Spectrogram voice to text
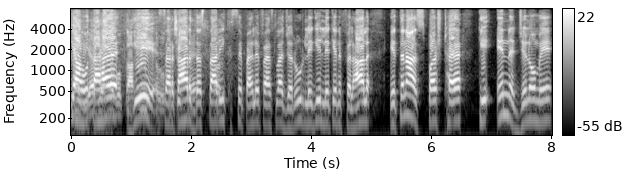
क्या होता है ये सरकार 10 तारीख से पहले फैसला ज़रूर लेगी लेकिन फ़िलहाल इतना स्पष्ट है कि इन जिलों में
